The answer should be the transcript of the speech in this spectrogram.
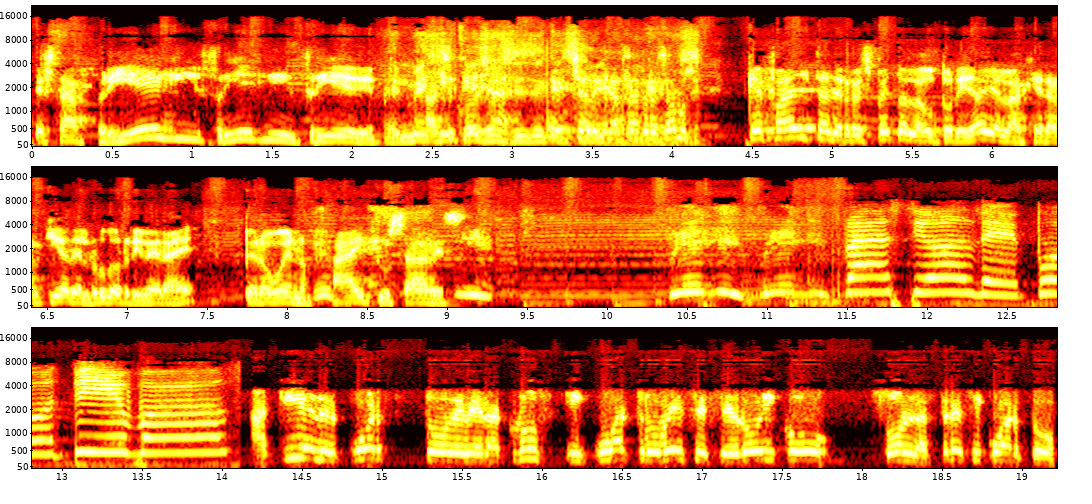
está friegue, friegue, friegue. En México eso sí es de que échale, Hassan, rezamos. Qué falta de respeto a la autoridad y a la jerarquía del Rudo Rivera, ¿eh? Pero bueno, ahí tú sabes. Espacio Deportivo. Aquí en el puerto de Veracruz y cuatro veces heroico son las tres y cuarto.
